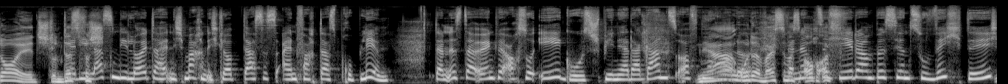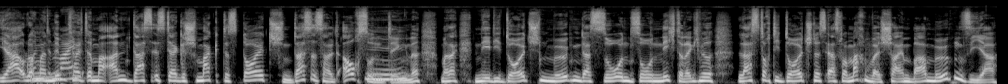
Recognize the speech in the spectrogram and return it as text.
verdeutscht. Und Ja, das die versch- lassen die Leute halt nicht machen. Ich glaube, das ist einfach das Problem. Dann ist da irgendwie auch so Egos spielen ja da ganz oft eine Ja, Rolle. oder weißt du, was nimmt auch sich jeder ein bisschen zu wichtig. Ja, oder man nimmt halt immer an, das ist der Geschmack des Deutschen. Das ist halt auch so Mhm. ein Ding, ne? Man sagt, nee, die Deutschen mögen das so und so nicht. Da denke ich mir so, lass doch die Deutschen das erstmal machen, weil scheinbar mögen sie ja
